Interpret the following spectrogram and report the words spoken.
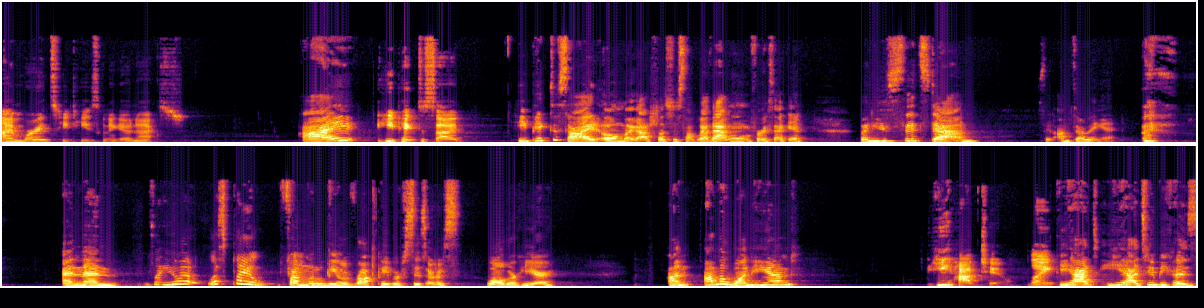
I'm worried CT is going to go next. I He picked a side. he picked a side. Oh my gosh, let's just talk about that moment for a second. When he sits down, I'm throwing it. and then it's like, you know what? Let's play a fun little game of rock, paper, scissors while we're here. On on the one hand, He had to. Like, he had he had to because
